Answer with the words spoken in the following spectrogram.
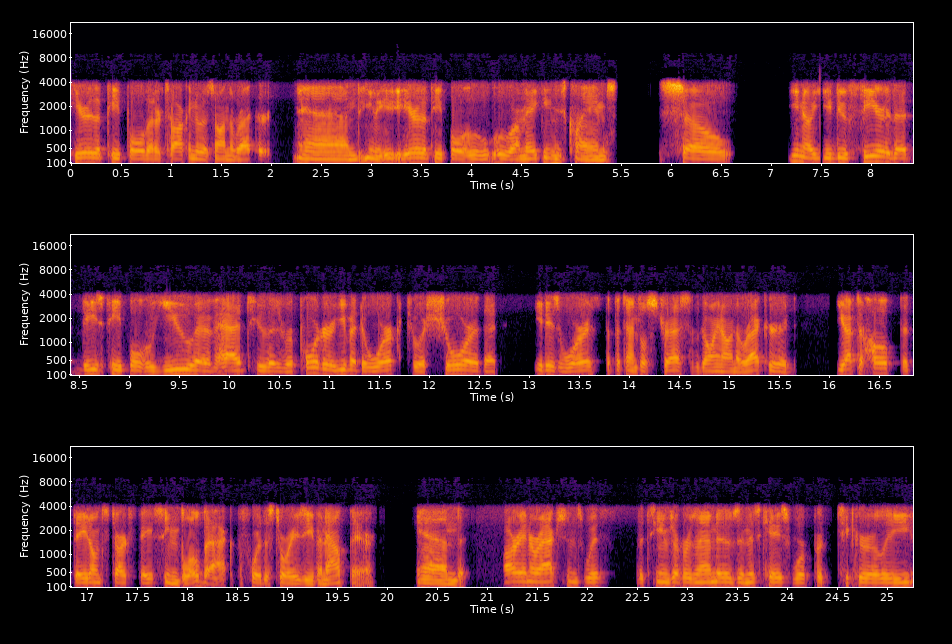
here are the people that are talking to us on the record, and you know here are the people who who are making these claims. So, you know, you do fear that these people who you have had to, as a reporter, you've had to work to assure that it is worth the potential stress of going on the record. You have to hope that they don't start facing blowback before the story is even out there. And our interactions with the team's representatives in this case were particularly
